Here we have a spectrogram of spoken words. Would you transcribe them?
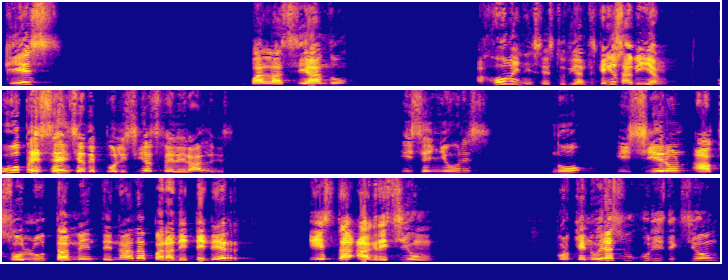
que es balaseando a jóvenes estudiantes, que ellos sabían. Hubo presencia de policías federales. Y señores, no hicieron absolutamente nada para detener esta agresión, porque no era su jurisdicción.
